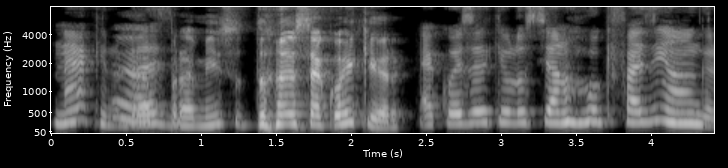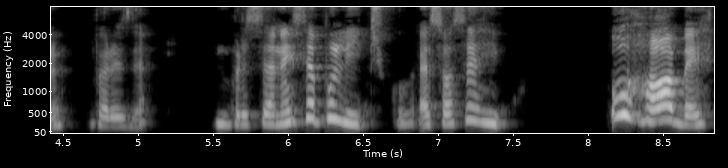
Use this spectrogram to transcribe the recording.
né? Aqui no É, Brasil. pra mim isso, isso é corriqueiro. É coisa que o Luciano Huck faz em Angra, por exemplo. Não precisa nem ser político, é só ser rico. O Robert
